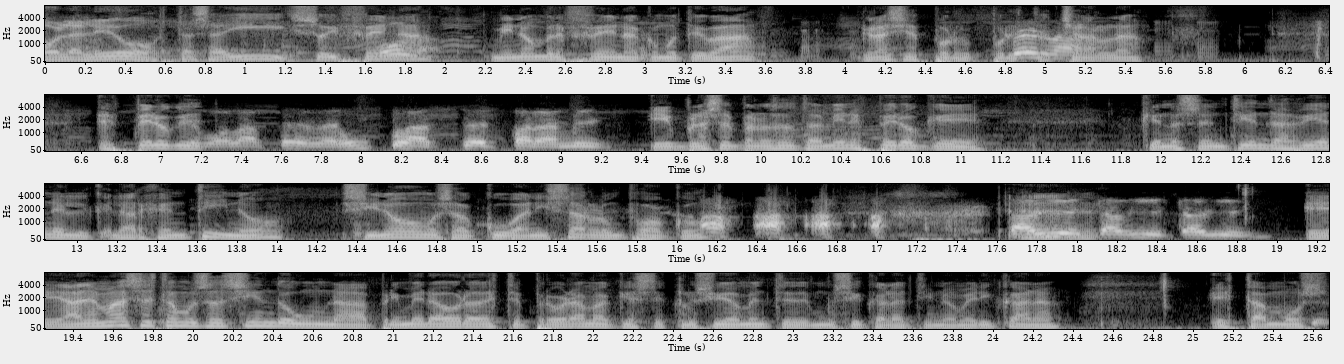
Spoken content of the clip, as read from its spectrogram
Hola Leo, ¿estás ahí? Soy Fena. Mi nombre es Fena, ¿cómo te va? Gracias por, por esta charla. Espero que... Es un placer para mí. Y un placer para nosotros también. Espero que, que nos entiendas bien el, el argentino. Si no, vamos a cubanizarlo un poco. está bien, está bien, está bien. Eh, además, estamos haciendo una primera hora de este programa que es exclusivamente de música latinoamericana. Estamos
